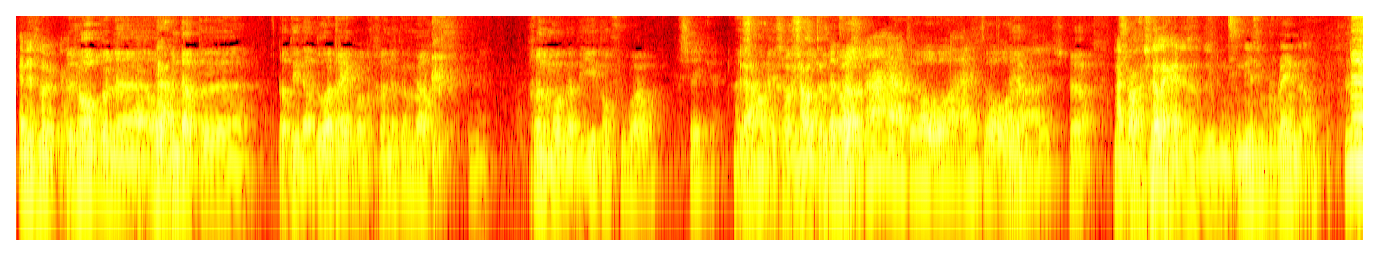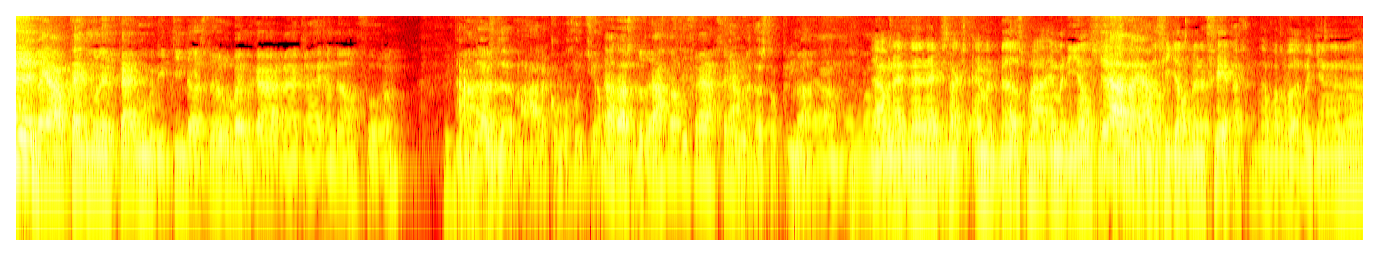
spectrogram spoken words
En dat is leuk. Hè? Dus hopen, eh, hopen Ja. dat, eh, dat hij dat doortrekt, want dat gun ik hem wel. Gun hem ook dat hij hier kan voetballen. Zeker. Ja, zou, hij zou Dat wil, nou, hij had er wel, hij had er wel oren Ja. dus. Nou, qua gezelligheid is dat natuurlijk niet zo'n probleem dan. Nee, maar ja, kijk, we moeten even kijken hoe we die 10.000 euro bij elkaar eh, krijgen dan voor hem. Ja, dat is de, maar dat komt wel goed, joh. Nou, dat is het bedrag wat hij vraagt. zeg Ja, maar dat is toch prima. Nou, ja, dan, dan, Ja, maar dan heb, dan heb je straks en met Belsma en met de Jansen. Ja, nou ja, Dan dat- zit je al bij de 40. Dan wordt het wel een beetje een... eh,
